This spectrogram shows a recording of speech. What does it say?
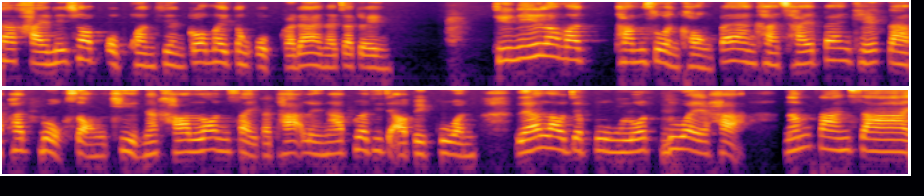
ถ้าใครไม่ชอบอบควันเทียนก็ไม่ต้องอบก็ได้นะจ๊ะตัวเอง ทีนี้เรามาทำส่วนของแป้งค่ะ ใช้แป้งเค้กตาพัดโบก 2 ขีดนะคะล่อนใส่กระทะเลยนะ เพื่อที่จะเอาไปกวน แล้วเราจะปรุงรสด้วยค่ะ น้ำตาลทราย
